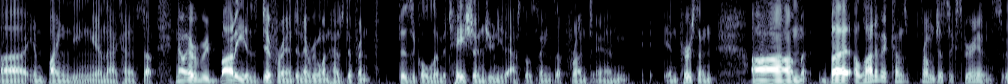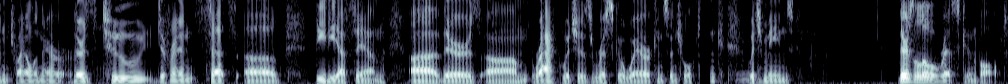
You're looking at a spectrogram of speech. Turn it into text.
uh, in binding and that kind of stuff. Now, everybody is different, and everyone has different physical limitations. You need to ask those things up front and in person. Um, but a lot of it comes from just experience and trial and error. There's two different sets of BDSM. Uh, there's um, RACK, which is risk aware consensual kink, which means there's a little risk involved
